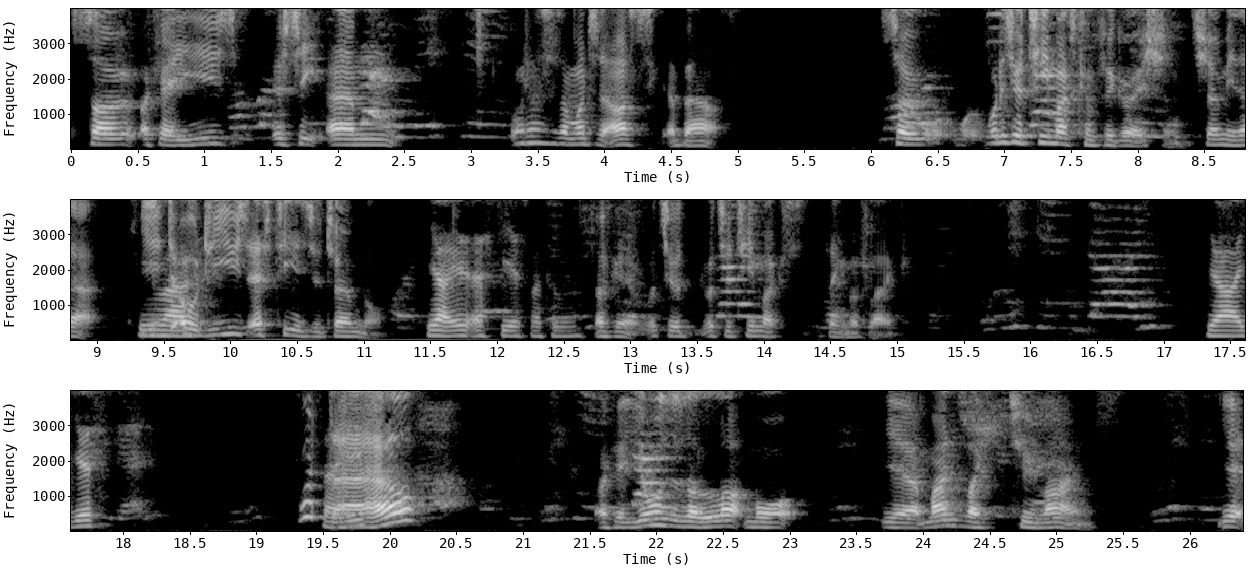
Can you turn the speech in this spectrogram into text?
So okay, you use you see um what else did I wanted to ask about? So what is your Tmux configuration? Show me that. You, oh, do you use ST as your terminal? yeah, it's STS my terminal. Okay, what's your what's your Tmux thing look like? Yeah, I just What the hell? Okay, yours is a lot more. Yeah, mine's like two lines. Yeah,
